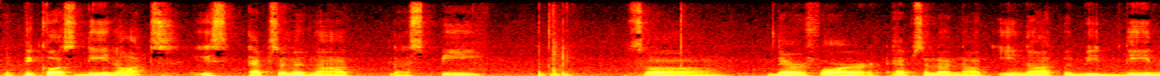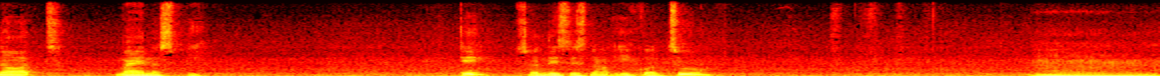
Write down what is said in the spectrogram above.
But because D naught is epsilon naught plus P, so therefore epsilon naught E naught would be D naught minus P. Okay, so this is now equal to um,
